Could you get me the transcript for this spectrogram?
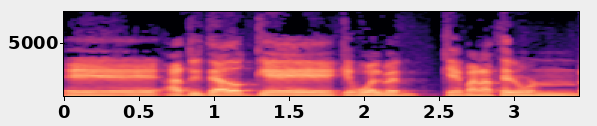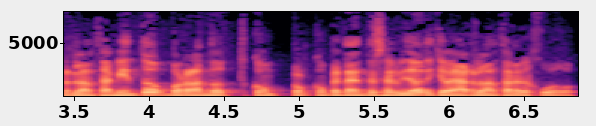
eh, ha tuiteado que, que vuelven, que van a hacer un relanzamiento borrando com- completamente el servidor y que van a relanzar el juego.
